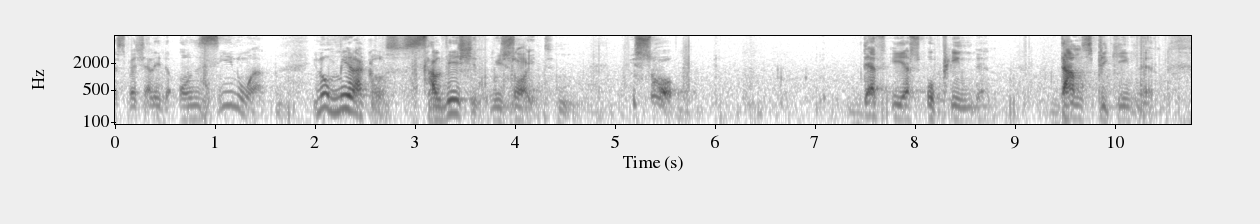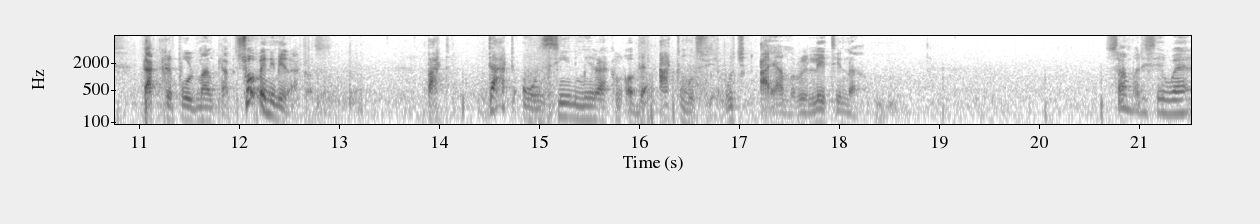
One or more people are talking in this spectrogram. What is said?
especially the unseen one. You know, miracles, salvation, we saw it. We saw deaf ears opened and dumb speaking and that crippled man. So many miracles. But that unseen miracle of the atmosphere, which I am relating now, Somebody say, well,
